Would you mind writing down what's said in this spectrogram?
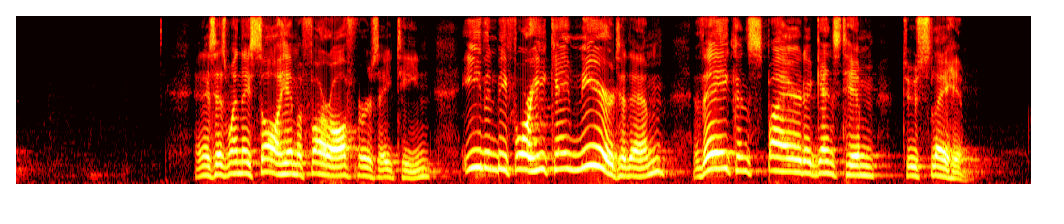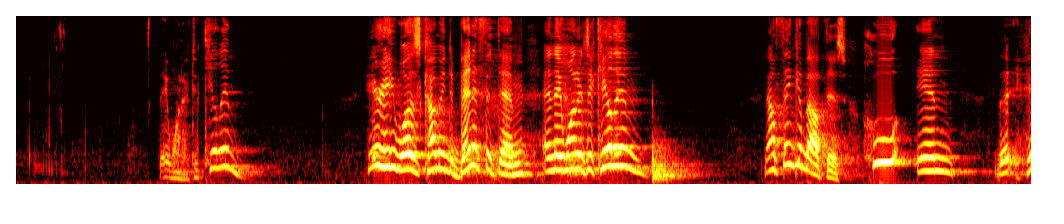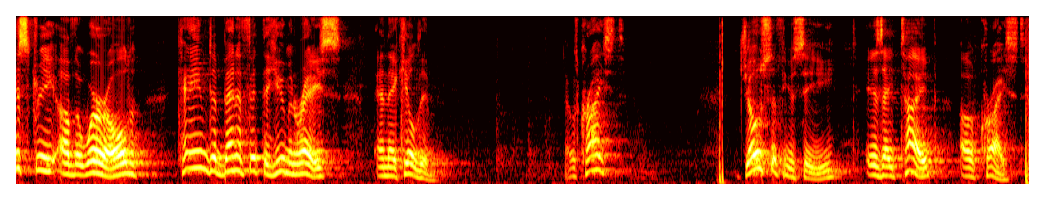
And it says, when they saw him afar off, verse 18, even before he came near to them, they conspired against him to slay him. They wanted to kill him. Here he was coming to benefit them, and they wanted to kill him. Now, think about this. Who in the history of the world came to benefit the human race and they killed him? That was Christ. Joseph, you see, is a type of Christ.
